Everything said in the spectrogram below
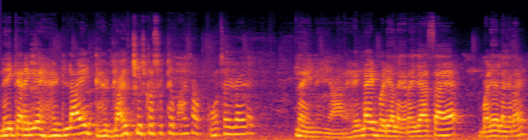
नहीं करेंगे। हेडलाइट हेडलाइट चेंज कर सकते हैं भाई साहब। कौन सा हेडलाइट है? नहीं नहीं यार हेडलाइट बढ़िया लग रहा है, जैसा है, बढ़िया लग रहा है।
